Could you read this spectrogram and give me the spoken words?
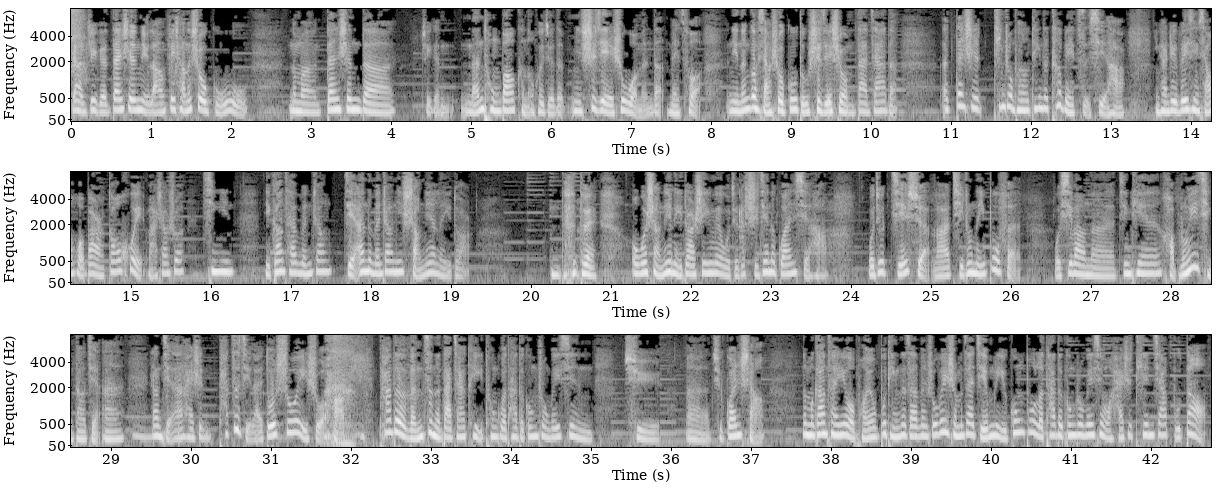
让这个单身女郎非常的受鼓舞。那么，单身的这个男同胞可能会觉得，你世界也是我们的，没错，你能够享受孤独，世界是我们大家的。呃，但是听众朋友听得特别仔细哈，你看这个微信小伙伴高慧马上说：“清音，你刚才文章简安的文章你少念了一段。”嗯，对，我少念了一段，是因为我觉得时间的关系哈，我就节选了其中的一部分。我希望呢，今天好不容易请到简安，让简安还是他自己来多说一说哈。他的文字呢，大家可以通过他的公众微信去呃去观赏。那么刚才也有朋友不停的在问说，为什么在节目里公布了他的公众微信，我还是添加不到？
